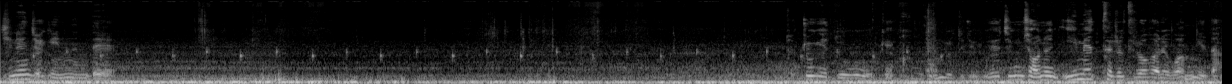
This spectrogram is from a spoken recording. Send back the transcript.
지낸 적이 있는데 저쪽에도 이렇게 큰 건물 들이고요. 지금 저는 2m를 들어가려고 합니다.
